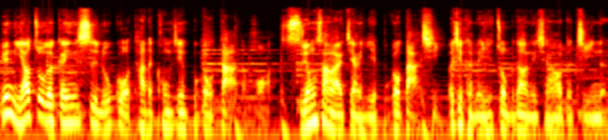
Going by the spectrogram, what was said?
因为你要做个更衣室，如果它的空间不够大的话，使用上来讲也不够大气，而且可能也做不到你想要的机能。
